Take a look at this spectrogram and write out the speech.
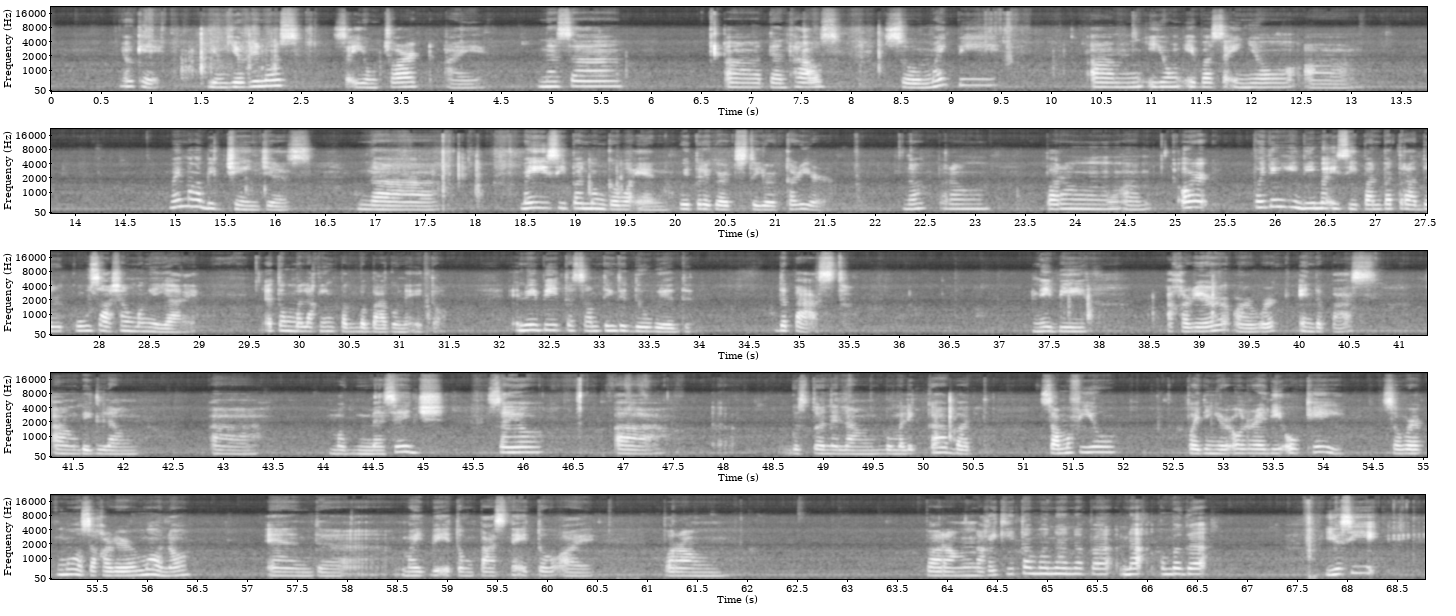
Okay, yung Uranus sa iyong chart ay nasa uh, 10th house. So, might be um, yung iba sa inyo uh, may mga big changes na may isipan mong gawain with regards to your career. No? Parang, parang, um, or pwedeng hindi maisipan but rather kusa siyang mangyayari. Itong malaking pagbabago na ito. And maybe it has something to do with the past. Maybe a career or work in the past ang biglang uh, mag-message sa'yo. Uh, gusto nilang bumalik ka but some of you, pwedeng you're already okay sa work mo, sa career mo, no? And uh, might be itong past na ito ay parang parang nakikita mo na na, pa, na kumbaga you see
